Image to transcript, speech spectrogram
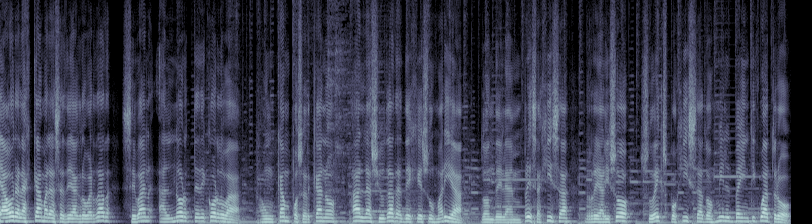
ahora las cámaras de Agroverdad se van al norte de Córdoba, a un campo cercano a la ciudad de Jesús María, donde la empresa GISA realizó su Expo GISA 2024,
